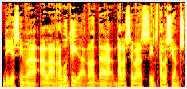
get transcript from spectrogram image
diguéssim, a la rebotiga no? de, de les seves instal·lacions.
